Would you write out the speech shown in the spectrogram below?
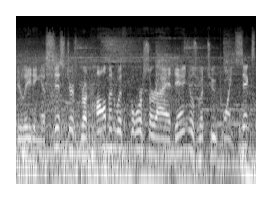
Your leading assisters, Brooke Hallman with four, Soraya Daniels with 2.6,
